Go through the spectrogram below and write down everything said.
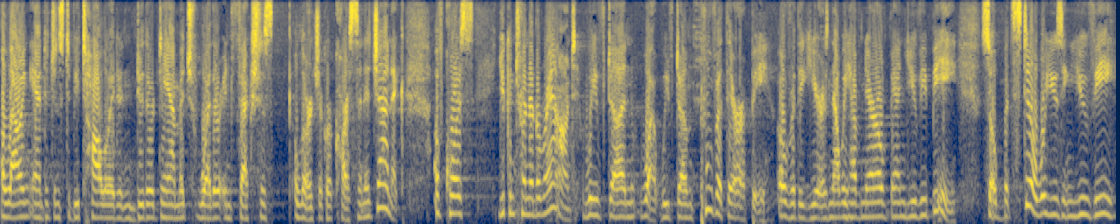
allowing antigens to be tolerated and do their damage, whether infectious, allergic, or carcinogenic. Of course, you can turn it around. We've done what? We've done PUVA therapy over the years. Now we have narrowband UVB. So, but still, we're using UV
